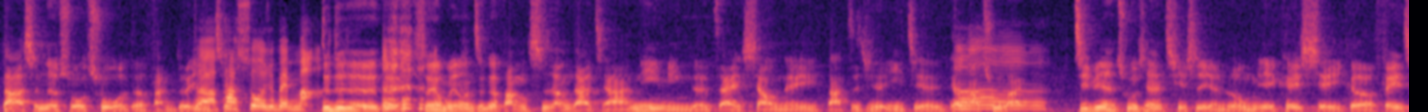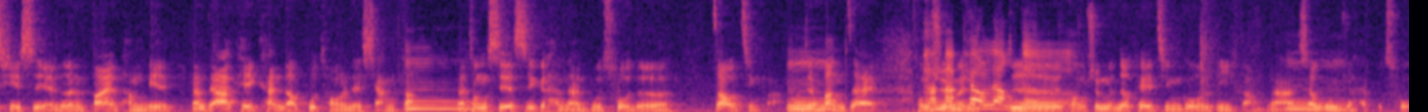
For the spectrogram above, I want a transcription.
大声的说出我的反对意对啊，见怕。说了就被骂。对对对对对，所以我们用这个方式让大家匿名的在校内把自己的意见表达出来嗯，即便出现歧视言论，我们也可以写一个非歧视言论放在旁边，让大家可以看到不同人的想法。嗯那同时也是一个还蛮不错的造景吧，我们就放在同学还蛮们漂亮的嗯对对对，同学们都可以经过的地方，那效果我觉得还不错。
